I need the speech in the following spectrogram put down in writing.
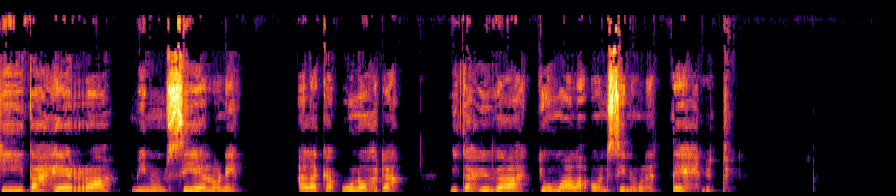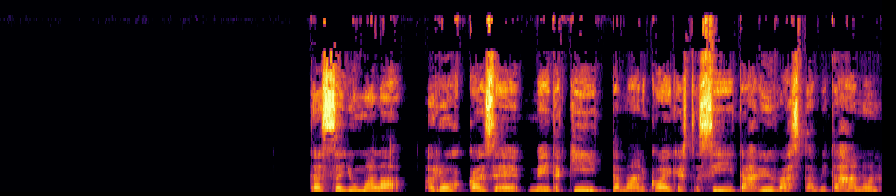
Kiitä Herraa minun sieluni, äläkä unohda, mitä hyvää Jumala on sinulle tehnyt. Tässä Jumala rohkaisee meitä kiittämään kaikesta siitä hyvästä, mitä hän on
